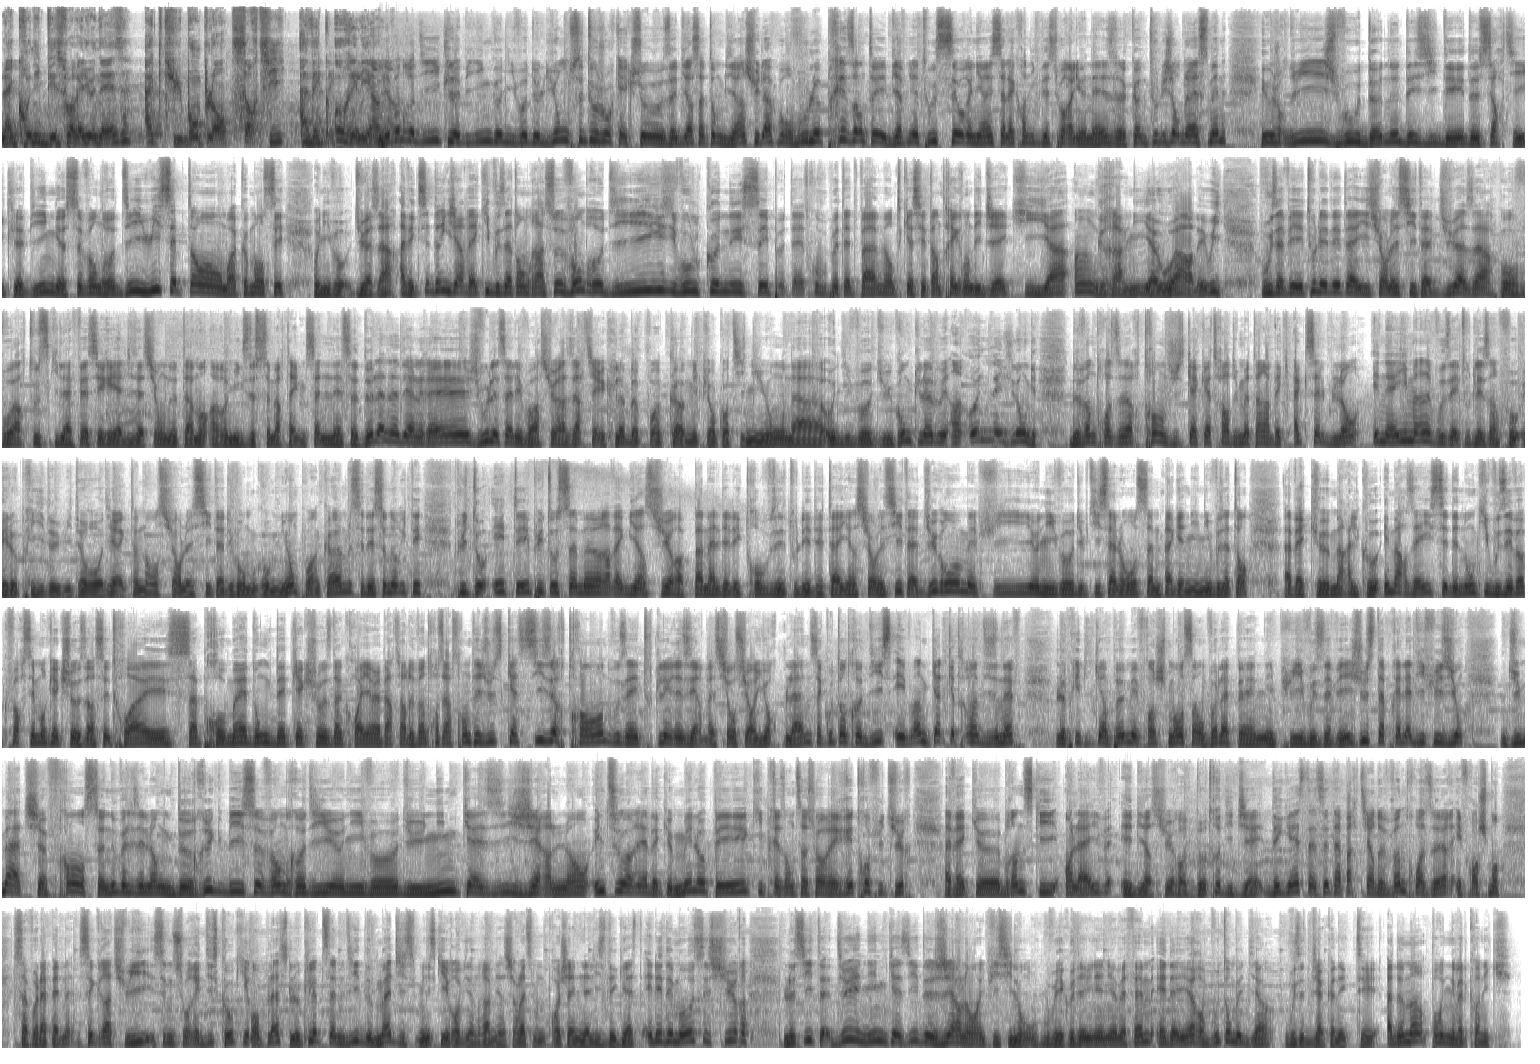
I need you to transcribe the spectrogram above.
La chronique des soirées lyonnaises, actu, bon plan, sortie avec Aurélien. Les vendredis, clubbing au niveau de Lyon, c'est toujours quelque chose. Eh bien, ça tombe bien, je suis là pour vous le présenter. Bienvenue à tous, c'est Aurélien et c'est la chronique des soirées lyonnaises, comme tous les jours de la semaine. Et aujourd'hui, je vous donne des idées de sortie clubbing ce vendredi 8 septembre. À commencer au niveau du hasard avec Cédric Gervais qui vous attendra ce vendredi. Vous le connaissez peut-être ou peut-être pas, mais en tout cas, c'est un très grand DJ qui a un Grammy Award. Et oui, vous avez tous les détails sur le site du hasard pour voir tout ce qu'il a fait, ses réalisations, notamment un remix de Summertime Sadness de Lana Del Rey. Je vous laisse aller voir sur hasard-club.com. Et puis on continue, on a au niveau du Groupe Club un on night long de 23h30 jusqu'à 4h du matin avec Axel Blanc et Naïm. Vous avez toutes les infos et le prix de 8 euros directement sur le site du groupe groomlyon.com. C'est des sonorités plutôt été, plutôt summer avec bien sûr pas mal d'électro. Vous avez tous les détails hein, sur le site du Groom. Et puis au niveau du petit salon, Sam Paganini vous attend avec euh, Marelco et C'est des noms qui vous évoquent forcément quelque chose, hein, ces trois, et ça promet donc d'être quelque chose d'incroyable à partir de 23h30 et jusqu'à 6h30. Vous avez toutes les réservations sur Yourplan, ça coûte entre 10 et 24,99. Le prix pique un peu, mais franchement, ça en vaut la peine. Et puis vous avez juste après la diffusion du match France-Nouvelle-Zélande de rugby ce vendredi au niveau du Ninkasi Gerland, une soirée avec Mélopé qui présente sa soirée rétro future avec euh, Bransky en live et bien sûr d'autres DJ, des guests, à partir partir de 23h et franchement ça vaut la peine, c'est gratuit, c'est une soirée disco qui remplace le club samedi de Maggie Smith qui reviendra bien sûr la semaine prochaine, la liste des guests et les démos c'est sur le site du quasi de Gerland et puis sinon vous pouvez écouter Millennium FM et d'ailleurs vous tombez bien, vous êtes bien connectés. À demain pour une nouvelle chronique.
